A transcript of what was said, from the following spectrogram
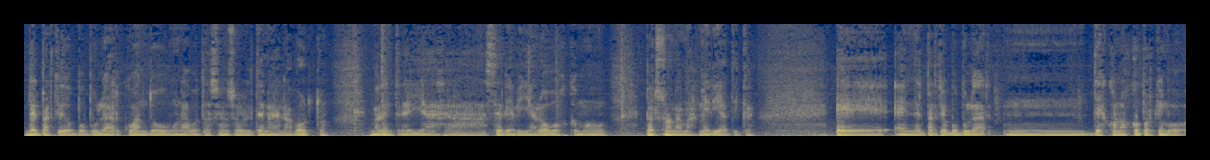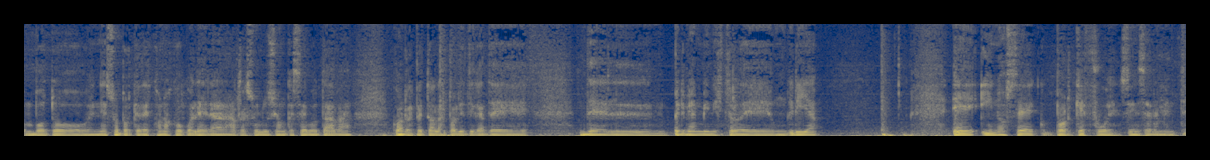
del Partido Popular cuando hubo una votación sobre el tema del aborto, ¿vale? entre ellas a Celia Villalobos como persona más mediática. Eh, en el Partido Popular mm, desconozco por qué votó en eso, porque desconozco cuál era la resolución que se votaba con respecto a las políticas de, del primer ministro de Hungría eh, y no sé por qué fue, sinceramente.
